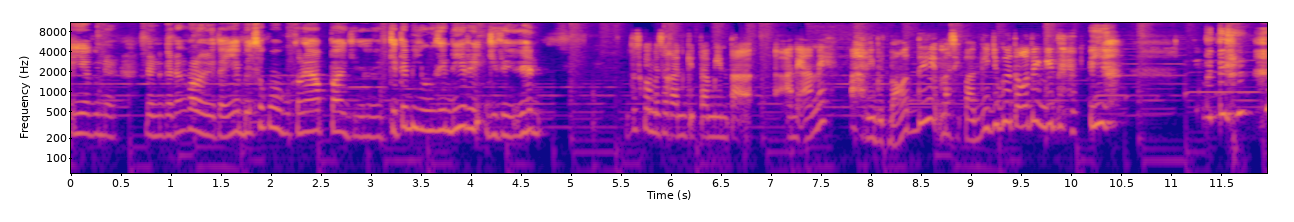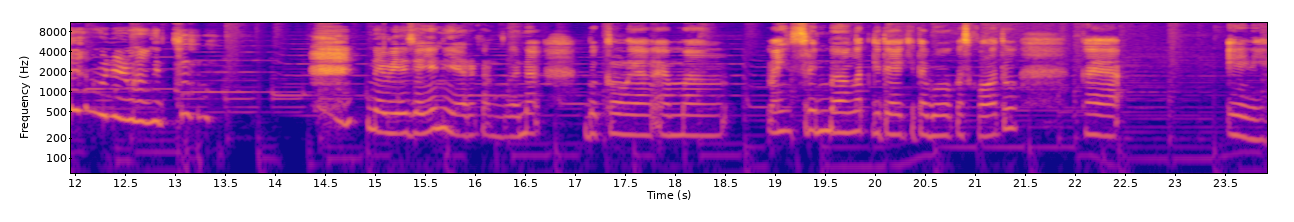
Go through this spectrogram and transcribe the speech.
Iya benar. Dan kadang kalau ditanya besok mau bekalnya apa? gitu, kita bingung sendiri gitu kan. Terus kalau misalkan kita minta aneh-aneh ah ribet banget deh masih pagi juga takutnya gitu Iya, betul, bener banget. nah biasanya nih ya rekan buana bekal yang emang mainstream banget gitu ya kita bawa ke sekolah tuh kayak ini nih,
